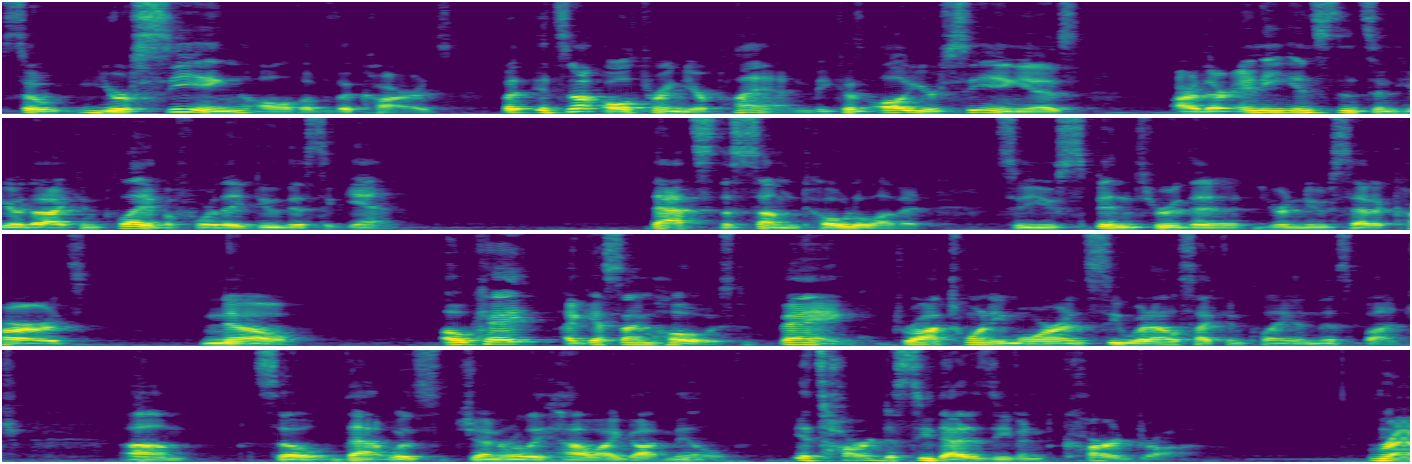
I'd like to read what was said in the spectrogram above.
So you're seeing all of the cards, but it's not altering your plan because all you're seeing is are there any instants in here that I can play before they do this again? That's the sum total of it. So you spin through the your new set of cards. No. Okay, I guess I'm hosed. Bang, draw 20 more and see what else I can play in this bunch. Um, so that was generally how I got milled. It's hard to see that as even card draw. You Right.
